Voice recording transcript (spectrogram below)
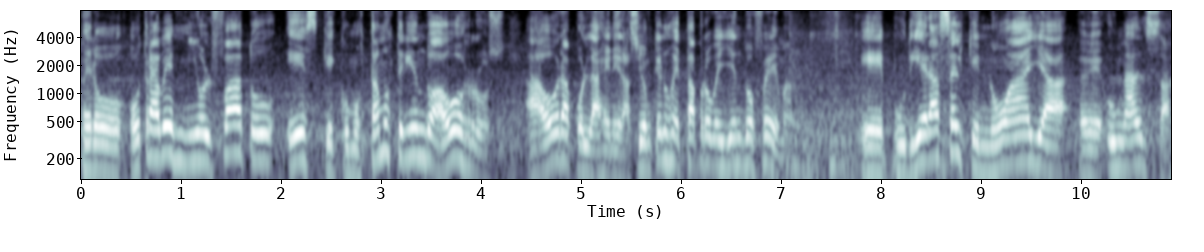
pero otra vez mi olfato es que como estamos teniendo ahorros ahora por la generación que nos está proveyendo FEMA, eh, pudiera ser que no haya un alza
